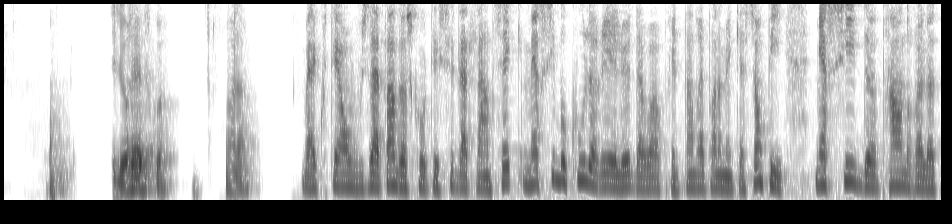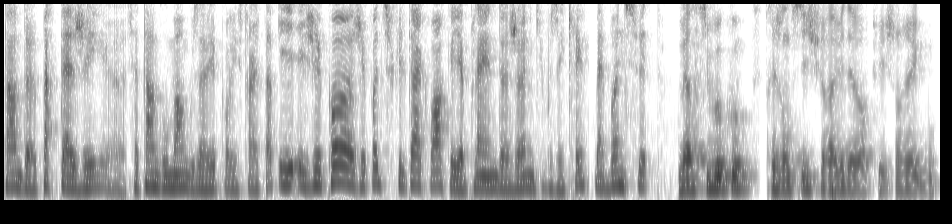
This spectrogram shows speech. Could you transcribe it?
c'est le rêve, quoi. Voilà. Ben écoutez, on vous attend de ce côté-ci de l'Atlantique. Merci beaucoup, Laurie et d'avoir pris le temps de répondre à mes questions. Puis merci de prendre le temps de partager euh, cet engouement que vous avez pour les startups. Et, et j'ai pas, j'ai pas de difficulté à croire qu'il y a plein de jeunes qui vous écrivent. Ben bonne suite. Merci beaucoup. C'est très gentil. Je suis ravi d'avoir pu échanger avec vous.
